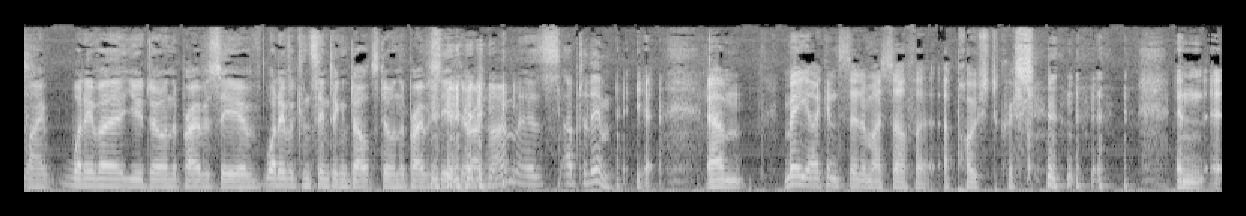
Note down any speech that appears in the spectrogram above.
Like whatever you do in the privacy of whatever consenting adults do in the privacy of their own home is up to them. yeah. Um, me, I consider myself a, a post-Christian, and uh,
